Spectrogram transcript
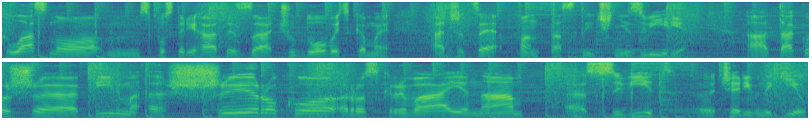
класно спостерігати за чудовиськами, адже це фантастичні звірі. А також е, фільм е, широко розкриває нам світ чарівників.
